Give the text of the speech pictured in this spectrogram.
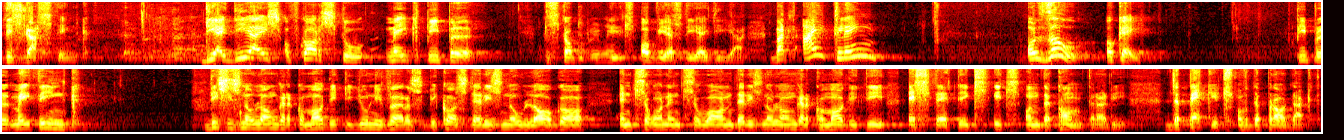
disgusting. The idea is, of course, to make people to stop. It's obvious the idea. But I claim, although, okay, people may think this is no longer a commodity universe because there is no logo and so on and so on. There is no longer commodity aesthetics. It's on the contrary. The package of the product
